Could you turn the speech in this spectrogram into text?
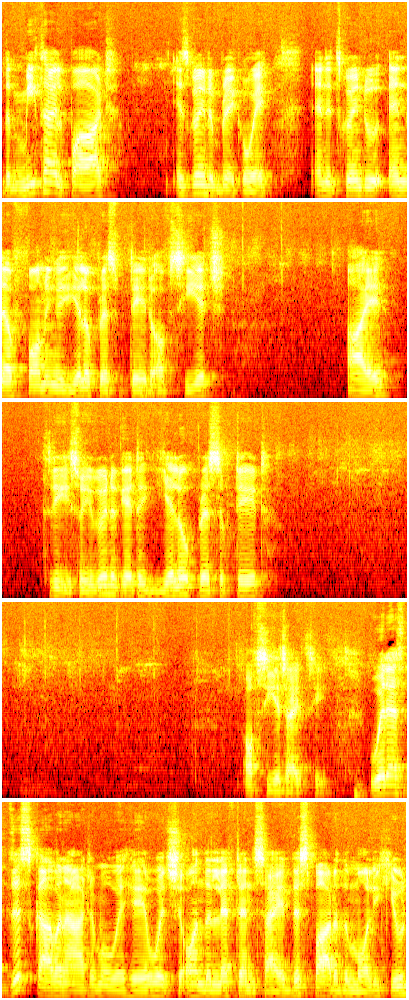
The methyl part is going to break away and it's going to end up forming a yellow precipitate of CHI3 so you're going to get a yellow precipitate of CHI3 whereas this carbon atom over here which on the left hand side this part of the molecule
